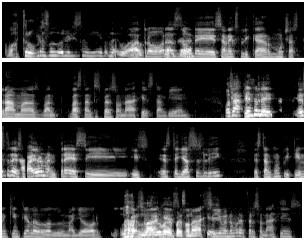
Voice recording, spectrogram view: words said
Cuatro horas va a durar esa mierda. guau. Cuatro horas donde se van a explicar muchas tramas, van- bastantes personajes también. O sea, entre... este de Spider-Man 3 y, y este Justice League están compitiendo en quién tiene lo- el mayor Más número de personajes. Sí, el número de personajes.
